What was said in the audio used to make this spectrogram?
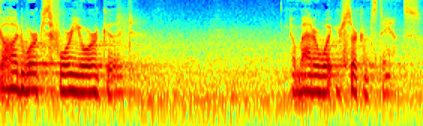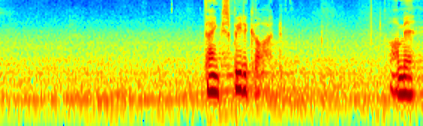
God works for your good, no matter what your circumstance. Thanks be to God. Amen.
